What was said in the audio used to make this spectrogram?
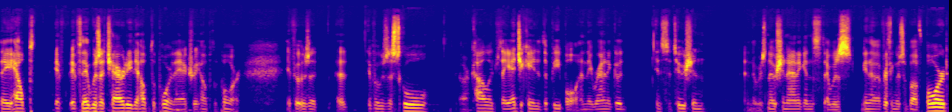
they helped if if it was a charity to help the poor, they actually helped the poor. If it was a, a if it was a school or college, they educated the people and they ran a good institution and there was no shenanigans. There was, you know, everything was above board.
